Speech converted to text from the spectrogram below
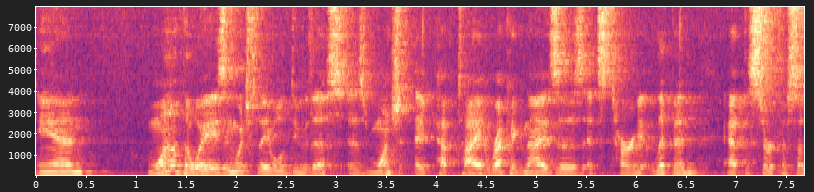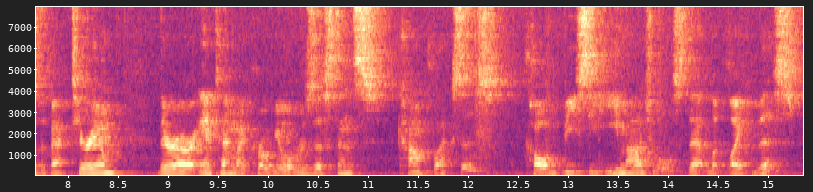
And one of the ways in which they will do this is once a peptide recognizes its target lipid at the surface of the bacterium, there are antimicrobial resistance complexes called BCE modules that look like this.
